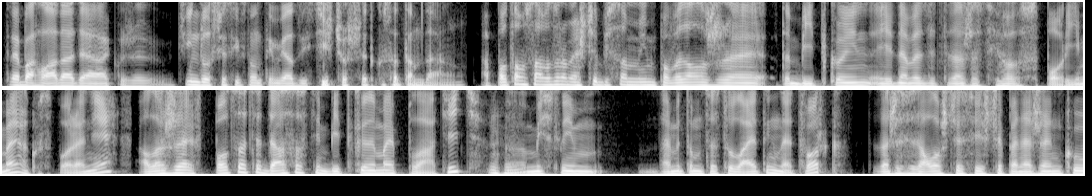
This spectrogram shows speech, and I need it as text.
treba hľadať a akože čím dlhšie si v tom tým viac zistíš, čo všetko sa tam dá. No. A potom samozrejme ešte by som im povedal, že ten Bitcoin, jedna vec je teda, že si ho sporíme ako sporenie, ale že v podstate dá sa s tým Bitcoinom aj platiť. Uh-huh. Myslím, dajme tomu cestu Lightning Network, teda, že si založte si ešte peňaženku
